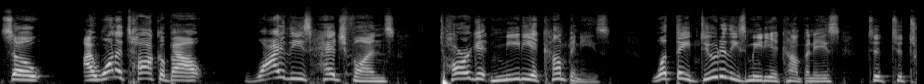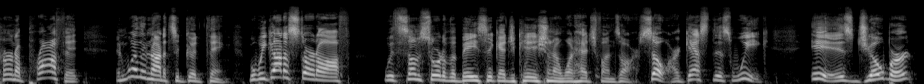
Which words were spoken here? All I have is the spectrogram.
So I want to talk about why these hedge funds target media companies, what they do to these media companies to, to turn a profit, and whether or not it's a good thing. But we got to start off with some sort of a basic education on what hedge funds are. So, our guest this week is Joe Burt.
